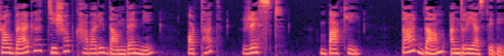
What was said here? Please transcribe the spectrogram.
ফ্রাও ব্যার্গার যেসব খাবারের দাম দেননি অর্থাৎ রেস্ট বাকি তার দাম আন্দ্রেয়াস দেবে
